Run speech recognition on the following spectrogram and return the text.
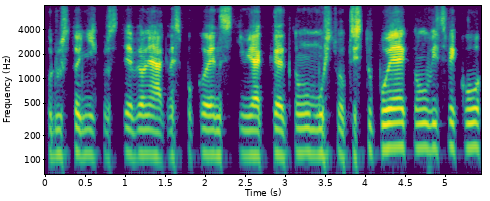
podůstojník prostě byl nějak nespokojen s tím, jak k tomu mužstvo přistupuje, k tomu výcviku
